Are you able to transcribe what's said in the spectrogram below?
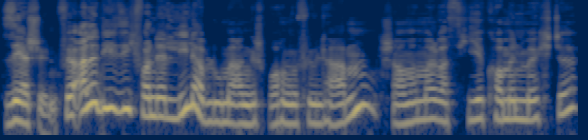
Sehr schön. Für alle, die sich von der lila Blume angesprochen gefühlt haben, schauen wir mal, was hier kommen möchte.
